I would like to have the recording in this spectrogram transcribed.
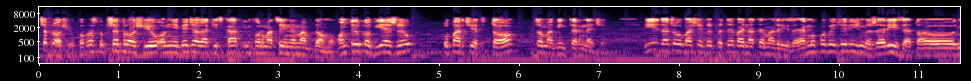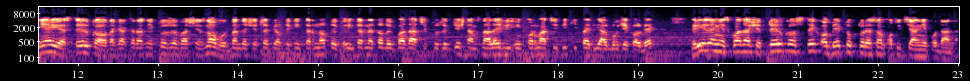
przeprosił. Po prostu przeprosił, on nie wiedział jaki skarb informacyjny ma w domu. On tylko wierzył uparcie w to, co ma w internecie i zaczął właśnie wypytywać na temat Rize. Jak mu powiedzieliśmy, że Rize to nie jest tylko, tak jak teraz niektórzy właśnie znowu, będę się czepiał tych internetowych, badaczy, którzy gdzieś tam znaleźli informacje w Wikipedii albo gdziekolwiek, Rize nie składa się tylko z tych obiektów, które są oficjalnie podane.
